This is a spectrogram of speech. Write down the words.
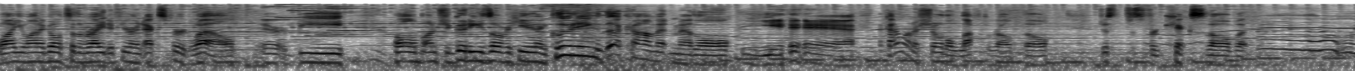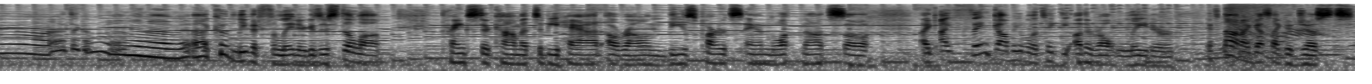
why you want to go to the right if you're an expert, well, there'd be a whole bunch of goodies over here, including the Comet Medal. Yeah! I kind of want to show the left route, though. Just just for kicks, though, but... Eh, I think I'm, I could leave it for later, because there's still a Prankster Comet to be had around these parts and whatnot, so... I, I think I'll be able to take the other route later. If not, I guess I could just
